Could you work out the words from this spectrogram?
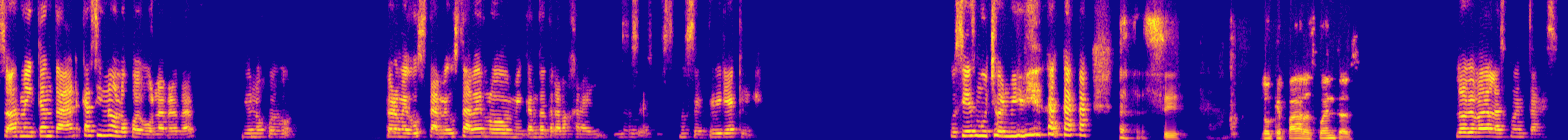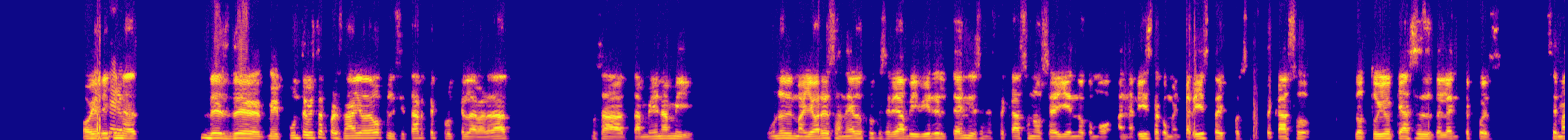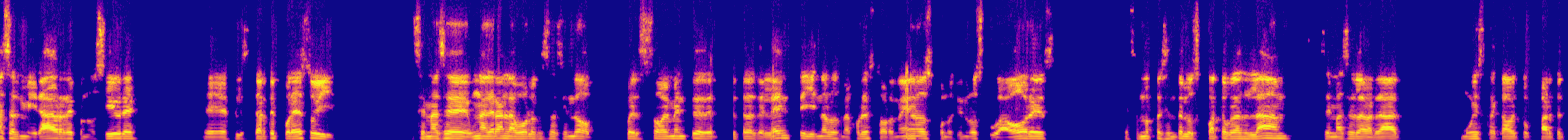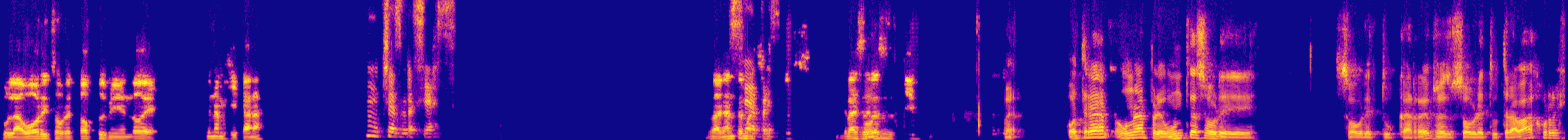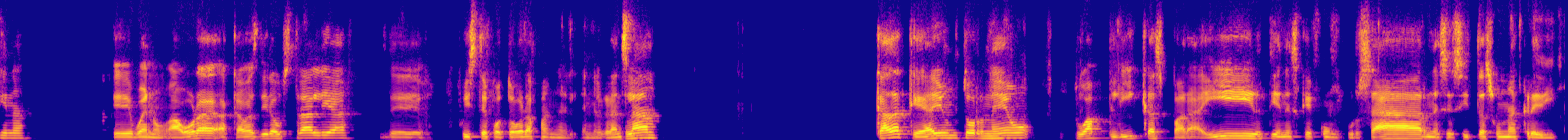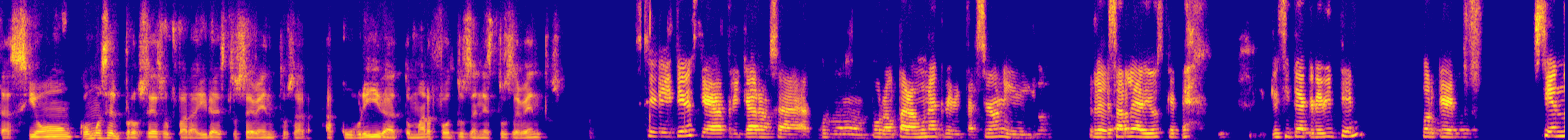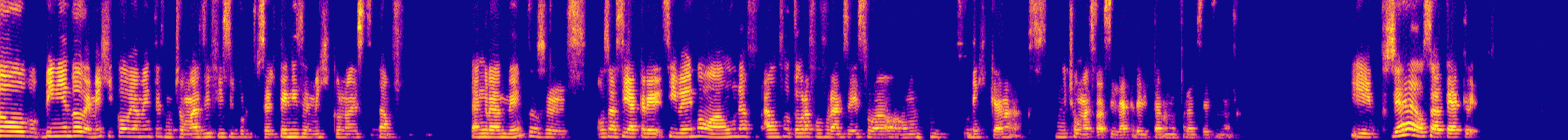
sea, me encanta. Casi no lo juego, la verdad. Yo no juego. Pero me gusta, me gusta verlo, me encanta trabajar ahí. Entonces, pues, no sé, te diría que, pues sí es mucho en mi vida. sí. Lo que paga las cuentas lo que paga las cuentas. Oye, Regina, desde mi punto de vista personal, yo debo felicitarte porque la verdad, o sea, también a mí, uno de mis mayores anhelos creo que sería vivir el tenis, en este caso, no sé, yendo como analista, comentarista, y pues en este caso, lo tuyo que haces desde el ente, pues se me hace admirable, reconocible. Eh, felicitarte por eso y se me hace una gran labor lo que estás haciendo, pues obviamente detrás del ente, yendo a los mejores torneos, conociendo a los jugadores, estando presente en los cuatro Grand Slam, se me hace la verdad muy destacado de tu parte, tu labor y sobre todo pues viniendo de, una mexicana. Muchas gracias. Adelante, Gracias, gracias. Otra, una pregunta sobre, sobre tu carrera, sobre tu trabajo, Regina. Eh, bueno, ahora acabas de ir a Australia, de, fuiste fotógrafa en el, en el Grand Slam. Cada que hay un torneo, tú aplicas para ir, tienes que concursar, necesitas una acreditación. ¿Cómo es el proceso para ir a estos eventos, a, cubrir, a tomar fotos en estos eventos? Sí, tienes que aplicar, o sea, como para una acreditación y rezarle a Dios que, te, que sí te acrediten, porque pues, siendo, viniendo de México, obviamente es mucho más difícil porque pues, el tenis en México no es tan tan grande, entonces, o sea, si, si vengo a, una, a un fotógrafo francés o a un mexicano, es mucho más fácil acreditar un francés, ¿no? Y pues ya, o sea, te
